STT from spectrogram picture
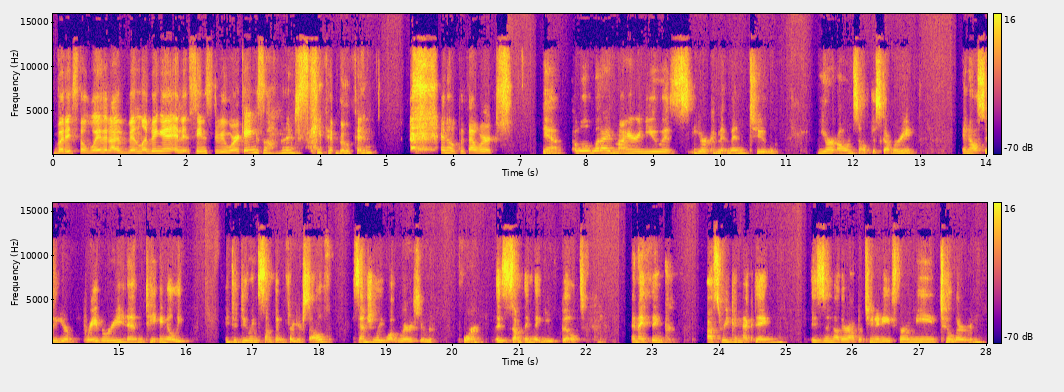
but it's the way that I've been living it and it seems to be working. So I'm going to just keep it moving and hope that that works. Yeah. Well, what I admire in you is your commitment to your own self discovery and also your bravery in taking a leap into doing something for yourself. Essentially, what we're here for is something that you've built. And I think us reconnecting is another opportunity for me to learn.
